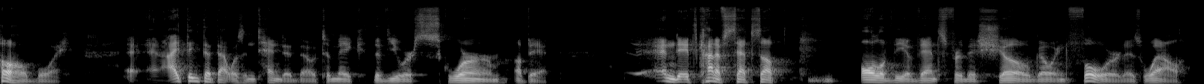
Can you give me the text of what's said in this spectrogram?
oh boy. I think that that was intended though to make the viewer squirm a bit, and it kind of sets up all of the events for this show going forward as well.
